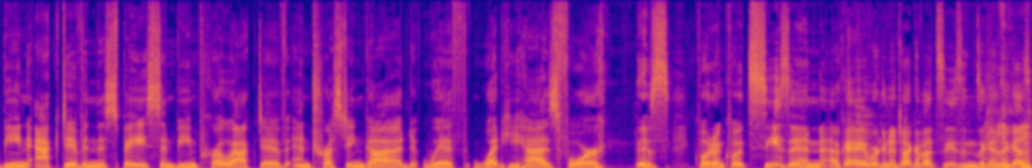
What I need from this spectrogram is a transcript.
being active in this space and being proactive and trusting God with what He has for this quote unquote season. Okay, we're going to talk about seasons again, I guess.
